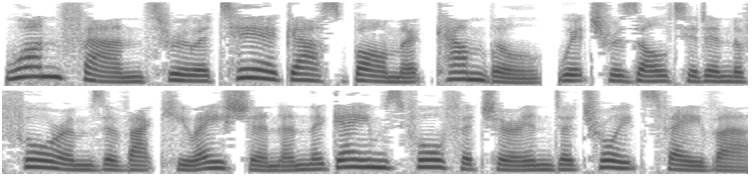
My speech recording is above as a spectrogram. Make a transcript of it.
One fan threw a tear gas bomb at Campbell, which resulted in the forum's evacuation and the game's forfeiture in Detroit's favor.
